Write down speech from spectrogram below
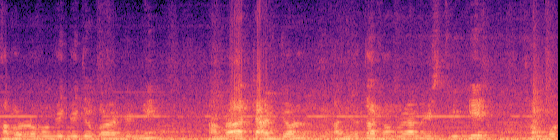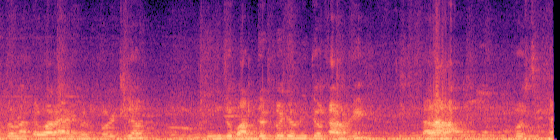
সাফল্যমণ্ডিত করার জন্যে আমরা চারজন স্বাধীনতা সংগ্রামের স্ত্রীকে সংবর্ধনা দেওয়ার আয়োজন করেছিলাম। কিন্তু বার্ধক্যজনিত কারণে তারা উপস্থিত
